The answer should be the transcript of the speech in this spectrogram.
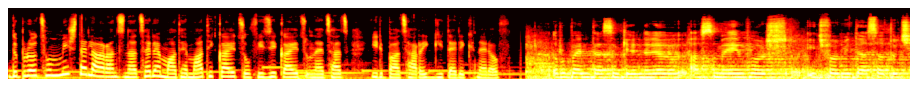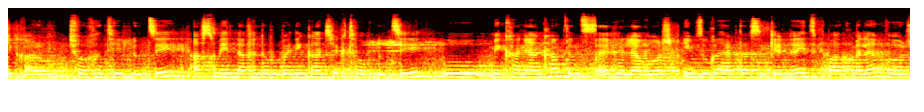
Դպրոցում միշտ էլ առանձնացել է մաթեմատիկայից ու ֆիզիկայից ունեցած իր բացառիկ գիտելիքներով։ Ռուբենի դասընկերները ասում էին, որ ինչ որ մի դասատու չի կարող ինչ որ խնդիր լուծի, ասում էին լավ հələ Ռուբենին կանչեք թող լուծի ու մի քանի անգամ տենց եղել է որ իմ զուգահեռ դասընկերները ինձ պատմել են, որ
